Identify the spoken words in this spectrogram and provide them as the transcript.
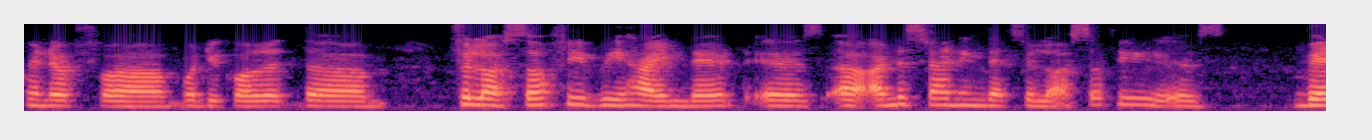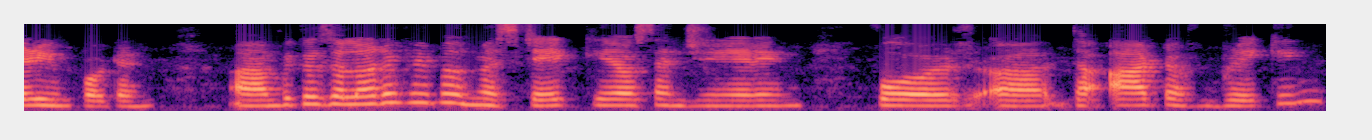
kind of uh, what do you call it the philosophy behind it is uh, understanding that philosophy is very important. Um, because a lot of people mistake chaos engineering for uh, the art of breaking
